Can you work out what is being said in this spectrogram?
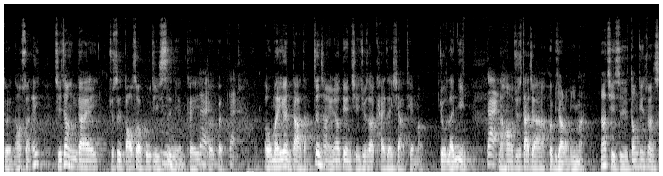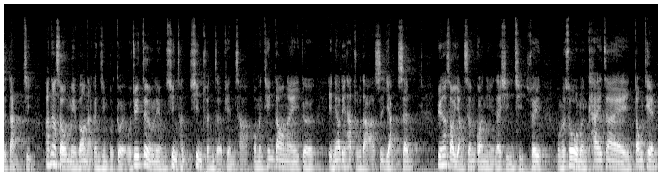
对，然后算，哎、其实这样应该就是保守估计四年可以回本。对。呃我们也很大胆，正常饮料店其实就是要开在夏天嘛，就冷饮，对，然后就是大家会比较容易买。那其实冬天算是淡季啊，那时候我们也不知道哪根筋不对，我觉得这种那种幸存幸存者偏差。我们听到那一个饮料店它主打的是养生，因为那时候养生观念也在兴起，所以我们说我们开在冬天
